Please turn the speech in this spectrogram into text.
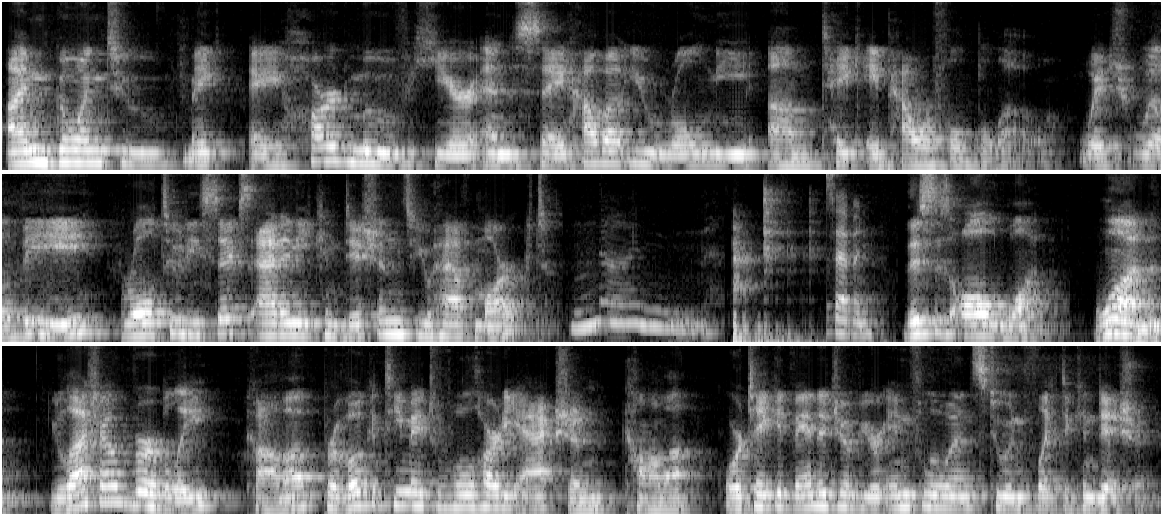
I'm going to make a hard move here and say, how about you roll me um, take a powerful blow, which will be roll 2d6, add any conditions you have marked. None. Seven. This is all one. One, you lash out verbally, comma, provoke a teammate to foolhardy action, comma, or take advantage of your influence to inflict a condition.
